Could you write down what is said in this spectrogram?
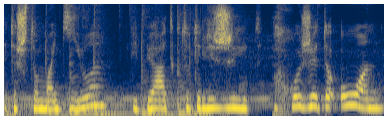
Это что, могила? Ребят, кто-то лежит. Похоже, это он.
